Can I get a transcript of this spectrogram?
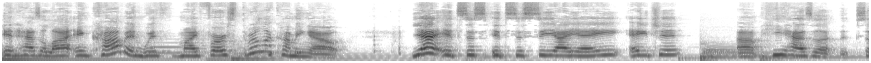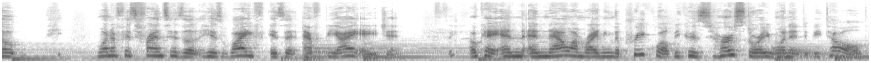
it has a lot in common with my first thriller coming out. Yeah, it's this it's a CIA agent. Um, he has a so he, one of his friends, his his wife is an FBI agent. Okay, and and now I'm writing the prequel because her story wanted to be told.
